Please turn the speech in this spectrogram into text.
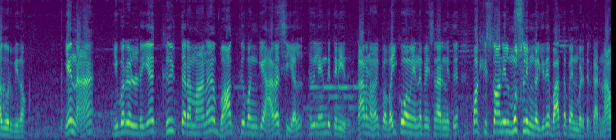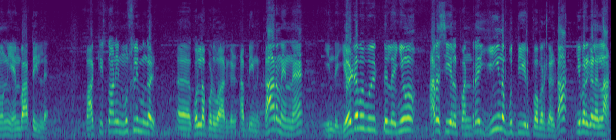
அது ஒரு விதம். ஏன்னா இவர்களுடைய கீழ்த்தரமான வாக்கு வங்கி அரசியல் இதுலேருந்து தெரியுது. காரணம் இப்போ வைகோ என்ன பேசினார் பாகிஸ்தானில் முஸ்லிம்கள் இதே வார்த்தை பயன்படுத்தியிருக்காரு. நான் ஒன்றும் என் வார்த்தை இல்லை. பாகிஸ்தானின் முஸ்லிம்கள் கொல்லப்படுவார்கள். அப்படின்னு காரணம் என்ன? இந்த எழவு வீட்டிலையும் அரசியல் பண்ற ஈன புத்தி இருப்பவர்கள் தான் இவர்கள் எல்லாம்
